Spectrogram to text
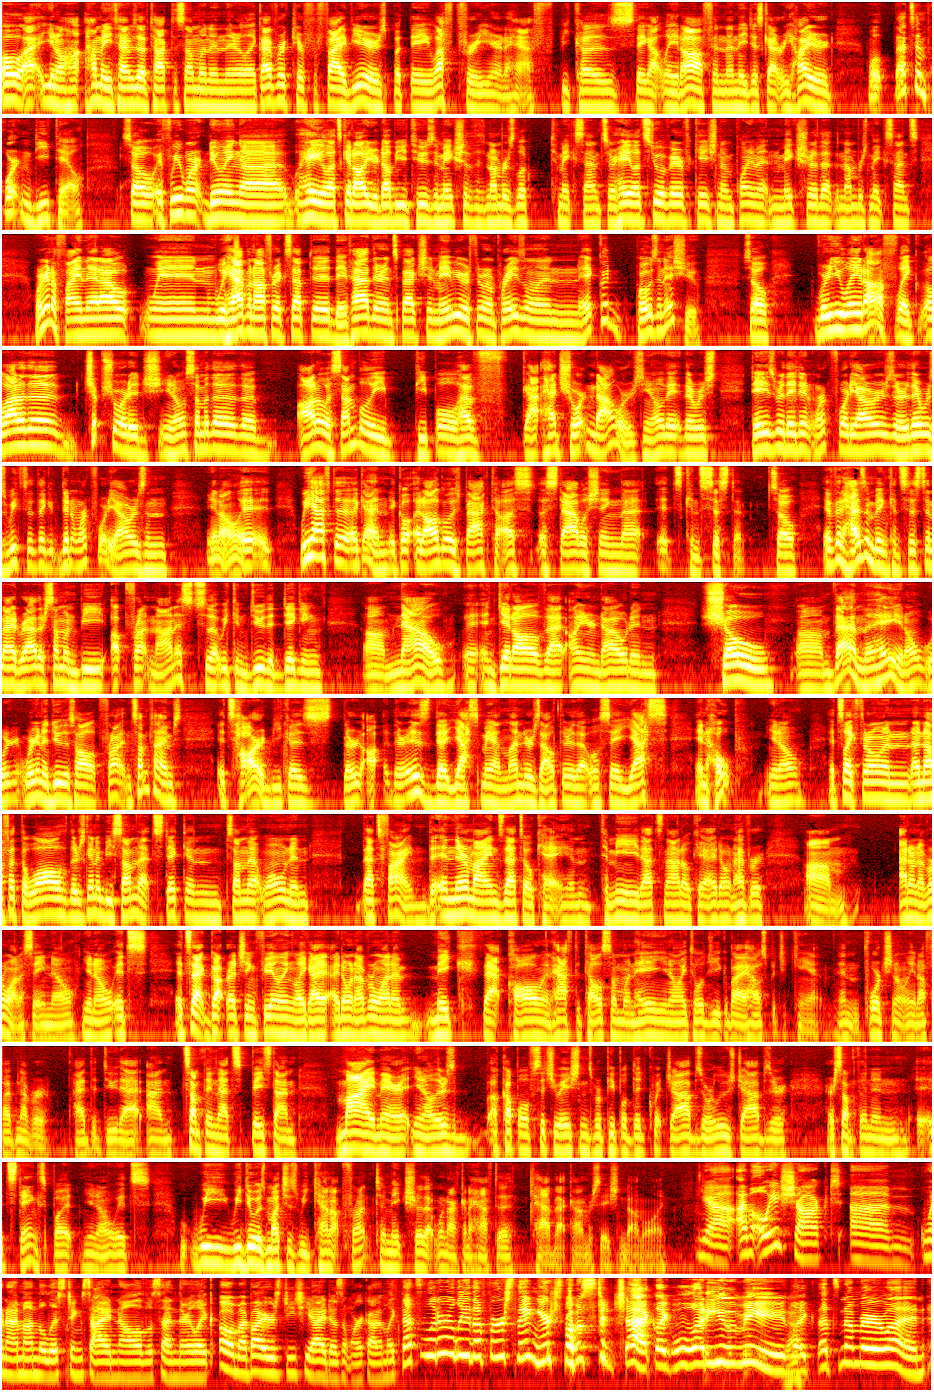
oh, I, you know, how, how many times I've talked to someone and they're like, I've worked here for five years, but they left for a year and a half because they got laid off and then they just got rehired. Well, that's important detail. So if we weren't doing a, hey, let's get all your W 2s and make sure that the numbers look to make sense, or hey, let's do a verification of employment and make sure that the numbers make sense, we're going to find that out when we have an offer accepted, they've had their inspection, maybe we're through an appraisal, and it could pose an issue. So were you laid off? Like a lot of the chip shortage, you know, some of the the auto assembly people have got had shortened hours. You know, they, there was days where they didn't work 40 hours, or there was weeks that they didn't work 40 hours, and you know, it, we have to again. It, go, it all goes back to us establishing that it's consistent. So if it hasn't been consistent, I'd rather someone be upfront and honest so that we can do the digging um, now and get all of that ironed out and show um, them that hey, you know, we're we're gonna do this all up front. And sometimes it's hard because there uh, there is the yes man lenders out there that will say yes and hope. You know, it's like throwing enough at the wall. There's gonna be some that stick and some that won't, and that's fine. In their minds, that's okay. And to me, that's not okay. I don't ever, um, I don't ever want to say no. You know, it's it's that gut wrenching feeling. Like I, I don't ever want to make that call and have to tell someone, hey, you know, I told you you could buy a house, but you can't. And fortunately enough, I've never had to do that on something that's based on my merit. You know, there's a couple of situations where people did quit jobs or lose jobs or or something and it stinks but you know it's we we do as much as we can up front to make sure that we're not going to have to have that conversation down the line Yeah, I'm always shocked um, when I'm on the listing side and all of a sudden they're like, "Oh, my buyer's DTI doesn't work out." I'm like, "That's literally the first thing you're supposed to check." Like, what do you mean? Yeah. Like, that's number one.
